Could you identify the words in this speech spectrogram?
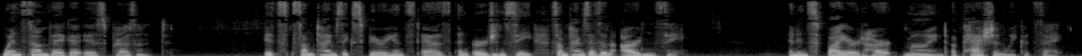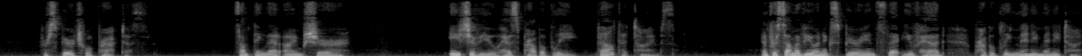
When samvega is present, it's sometimes experienced as an urgency, sometimes as an ardency an inspired heart mind, a passion, we could say, for spiritual practice. Something that I'm sure each of you has probably felt at times. And for some of you, an experience that you've had probably many, many times.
